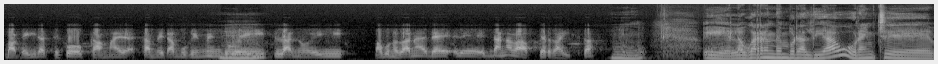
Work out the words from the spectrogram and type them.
ba, begiratzeko kamera, kamera mugimenduei, planoei, ba, bueno, dana, de, de, dana da aztergai, da? Mhm. Eh, laugarren denboraldi hau oraintxe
